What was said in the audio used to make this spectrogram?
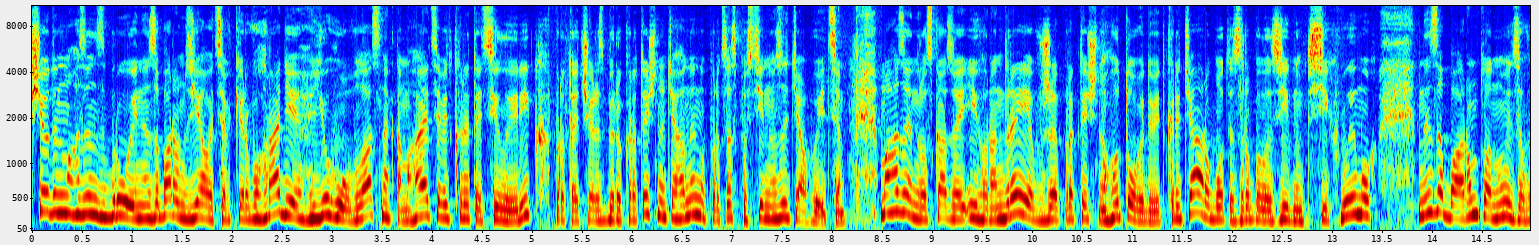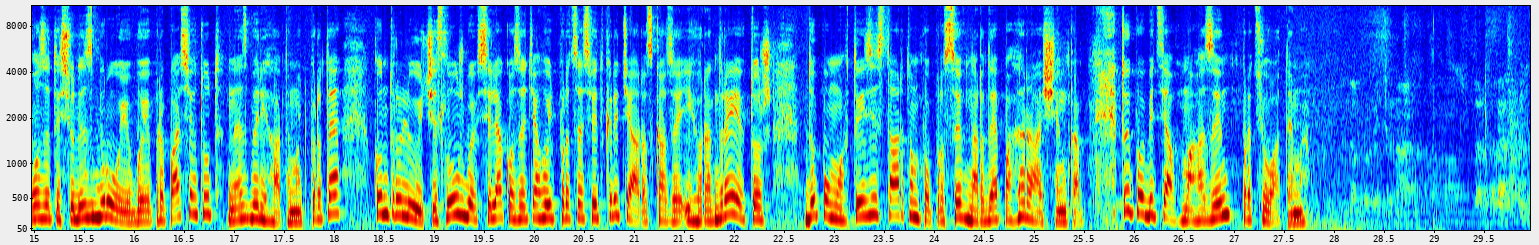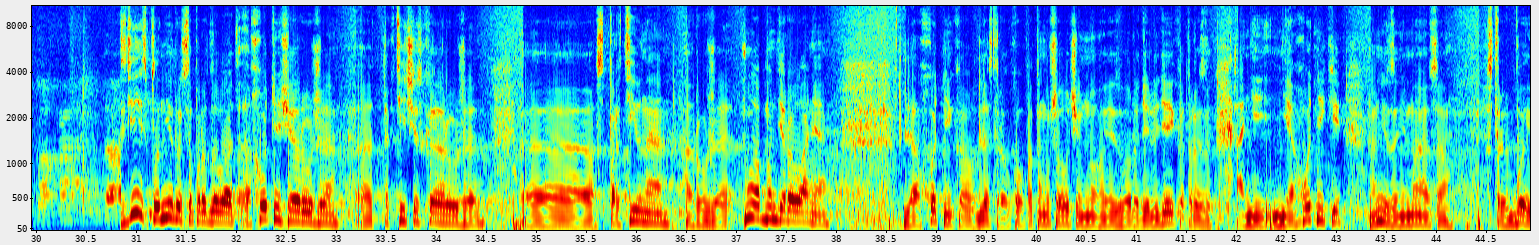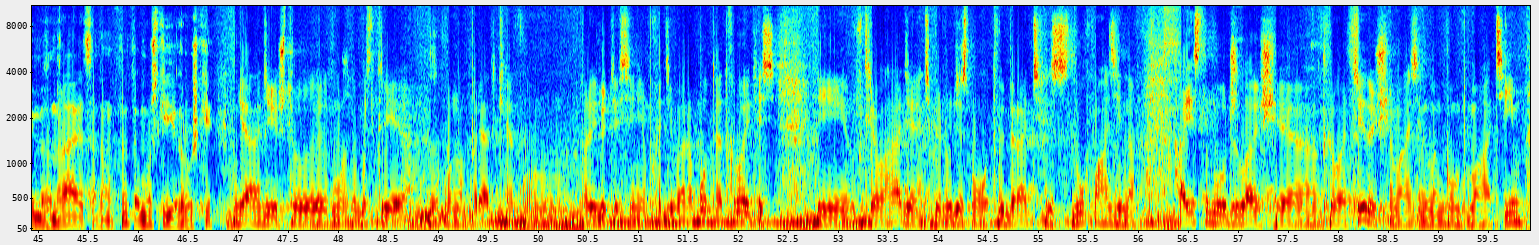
Ще один магазин зброї незабаром з'явиться в Кіровограді. Його власник намагається відкрити цілий рік, проте через бюрократичну тяганину процес постійно затягується. Магазин, розказує Ігор Андреєв, вже практично готовий до відкриття. Роботи зробили згідно всіх вимог. Незабаром планують завозити сюди зброю. Боєприпасів тут не зберігатимуть. Проте контролюючі служби всіляко затягують процес відкриття, розказує Ігор Андреєв. Тож допомогти зі стартом попросив нардепа Геращенка. Той пообіцяв, магазин працюватиме. Здесь планируется продавать охотничье оружие, э, тактическое оружие, э, спортивное оружие, ну, обмундирование для охотников, для стрелков, потому что очень много в городе людей, которые, они не охотники, но они занимаются стрельбой, им это нравится, там, ну, это мужские игрушки. Я надеюсь, что вы можно быстрее в законном порядке проведете все необходимые работы, откроетесь, и в Кировограде теперь люди смогут выбирать из двух магазинов. А если будут желающие открывать следующий магазин, мы будем помогать им.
